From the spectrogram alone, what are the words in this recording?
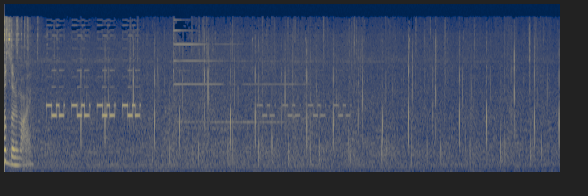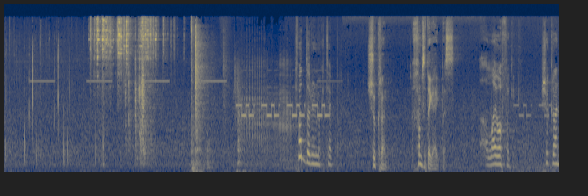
اتفضلوا معي تفضلوا المكتب. شكرا. خمس دقائق بس. الله يوفقك. شكرا.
